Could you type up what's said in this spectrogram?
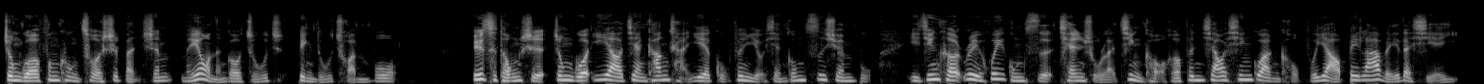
中国风控措施本身没有能够阻止病毒传播。与此同时，中国医药健康产业股份有限公司宣布，已经和瑞辉公司签署了进口和分销新冠口服药贝拉维的协议。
